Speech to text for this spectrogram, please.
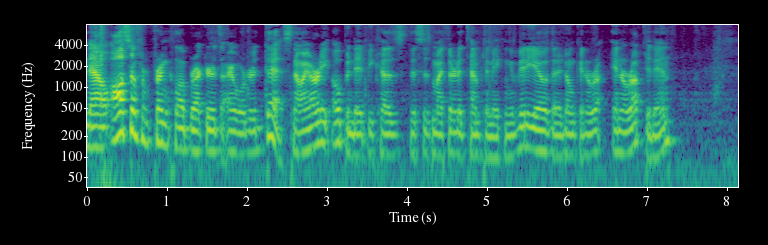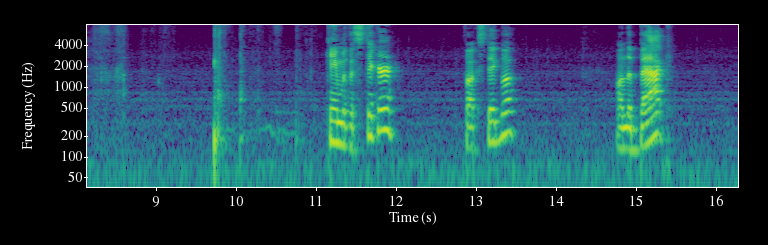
Now, also from Friend Club Records, I ordered this. Now, I already opened it because this is my third attempt at making a video that I don't get interrupted in. Came with a sticker. Fuck Stigma. On the back,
